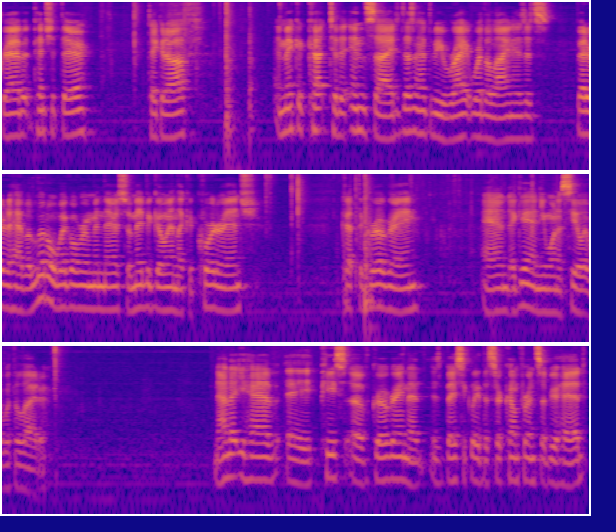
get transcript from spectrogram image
grab it, pinch it there, take it off, and make a cut to the inside. It doesn't have to be right where the line is. It's better to have a little wiggle room in there, so maybe go in like a quarter inch, cut the grosgrain, and again, you want to seal it with a lighter. Now that you have a piece of grosgrain that is basically the circumference of your head,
